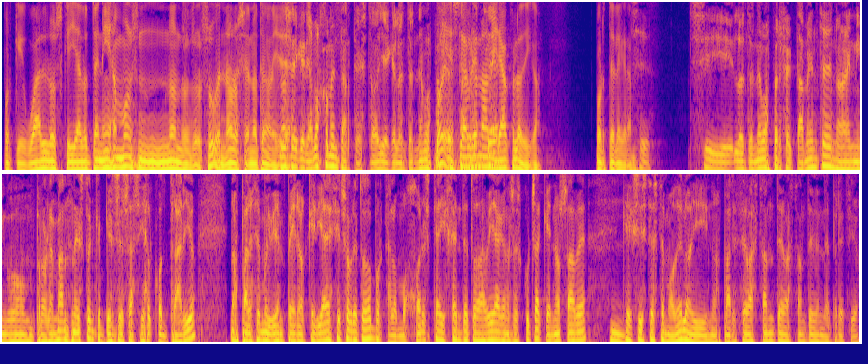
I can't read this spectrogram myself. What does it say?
porque igual los que ya lo teníamos no nos lo suben no lo sé no tengo ni idea No sé, queríamos comentarte esto, oye, que lo entendemos Oye, si alguien no ha perfectamente. mirado que lo diga por Telegram Sí. Sí, lo entendemos perfectamente, no hay ningún problema en esto en que pienses así, al contrario, nos parece muy bien, pero quería decir sobre todo porque a lo mejor es que hay gente todavía que nos escucha que no sabe Mm. que existe este modelo y nos parece bastante, bastante bien de precio.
